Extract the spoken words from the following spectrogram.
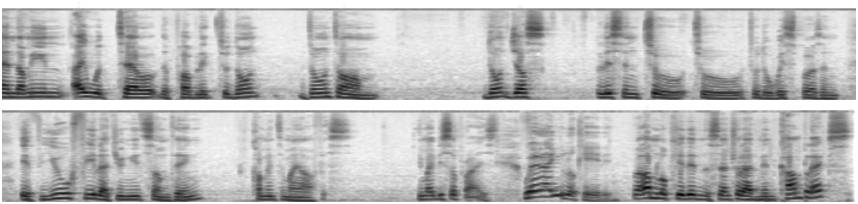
And I mean, I would tell the public to don't, don't, um, don't just listen to, to, to the whispers. And if you feel that you need something, come into my office. You might be surprised. Where are you located? Well, I'm located in the Central Admin Complex.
